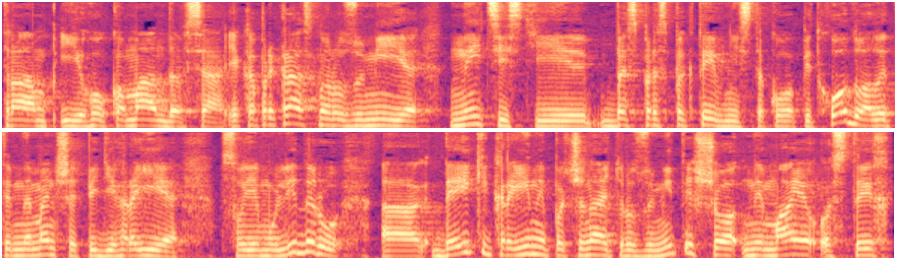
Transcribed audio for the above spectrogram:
Трамп і його команда, вся яка прекрасно розуміє ницість і безперспективність такого підходу, але тим не менше підіграє своєму лідеру. е, Деякі країни починають розуміти, що немає ось тих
